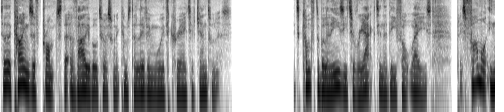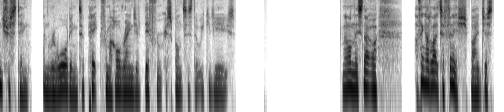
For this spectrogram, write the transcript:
So the kinds of prompts that are valuable to us when it comes to living with creative gentleness. It's comfortable and easy to react in the default ways, but it's far more interesting and rewarding to pick from a whole range of different responses that we could use. Now, on this note, I think I'd like to finish by just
